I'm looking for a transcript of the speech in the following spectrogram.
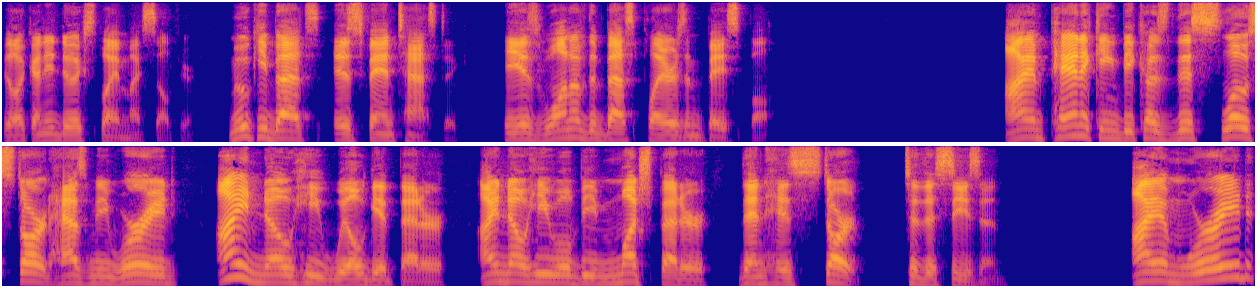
feel like I need to explain myself here. Mookie Betts is fantastic. He is one of the best players in baseball. I am panicking because this slow start has me worried. I know he will get better. I know he will be much better than his start to the season. I am worried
